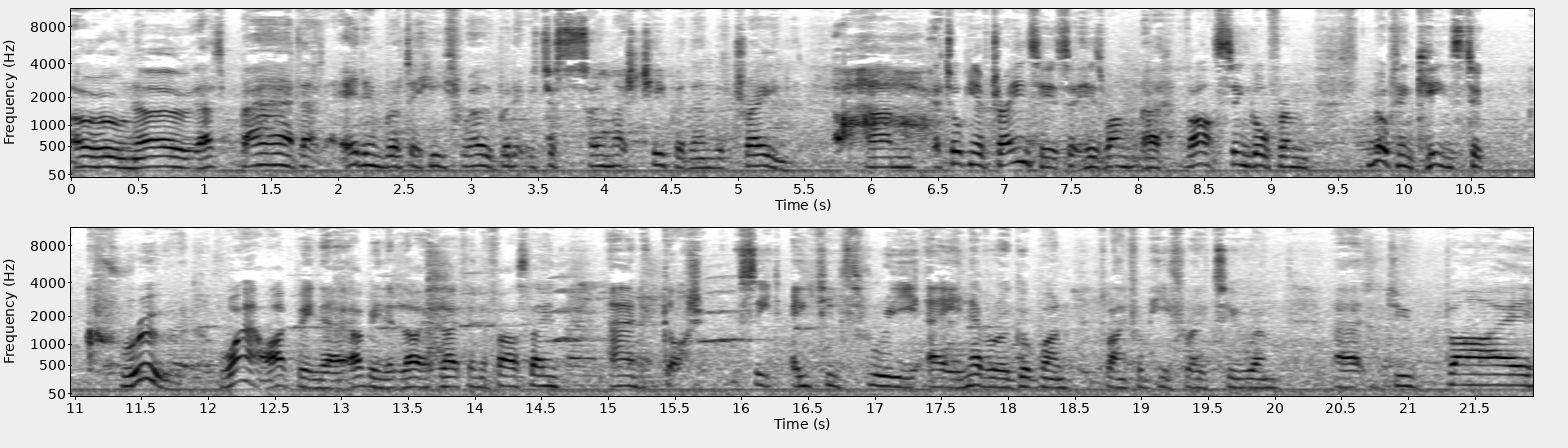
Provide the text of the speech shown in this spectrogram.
Oh no, that's bad. That's Edinburgh to Heathrow, but it was just so much cheaper than the train. Um, talking of trains, here's, here's one uh, advanced single from Milton Keynes to Crewe. Wow, I've been uh, I've been at life, life, in the fast lane, and gosh, seat 83A, never a good one, flying from Heathrow to um, uh, Dubai,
